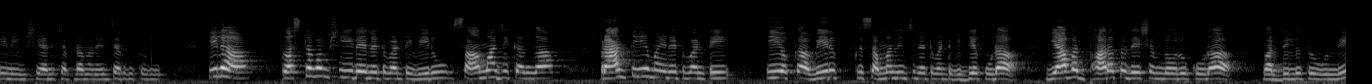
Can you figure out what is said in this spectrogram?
నేను ఈ విషయాన్ని చెప్పడం అనేది జరుగుతుంది. ఇలా త్వష్టవంశీయులైనటువంటి వీరు సామాజికంగా ప్రాంతీయమైనటువంటి ఈ యొక్క వీరికి సంబంధించినటువంటి విద్య కూడా యావత్ భారతదేశంలోనూ కూడా వర్ధిల్లుతూ ఉంది.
